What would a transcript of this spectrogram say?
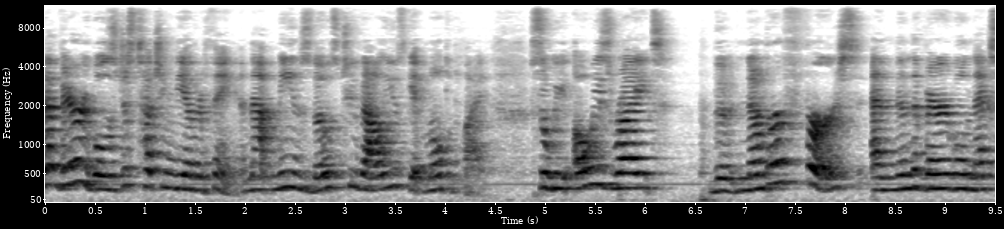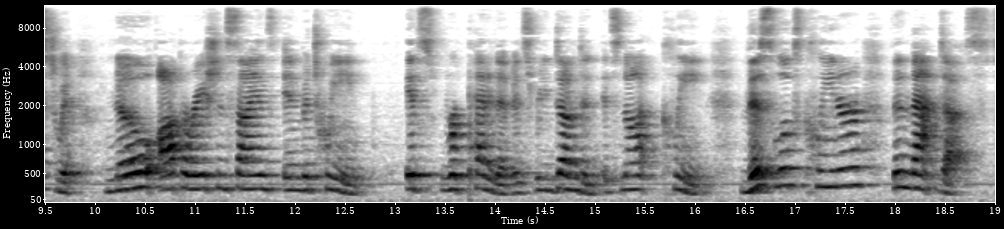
that variable is just touching the other thing, and that means those two values get multiplied. So we always write the number first and then the variable next to it. No operation signs in between. It's repetitive, it's redundant, it's not clean. This looks cleaner than that does.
